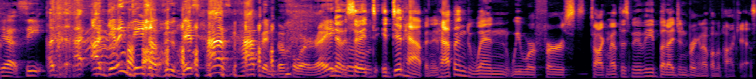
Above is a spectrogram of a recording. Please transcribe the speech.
Yeah, see, I, I, I'm getting deja vu. This has happened before, right? no so it, it did happen it happened when we were first talking about this movie but i didn't bring it up on the podcast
